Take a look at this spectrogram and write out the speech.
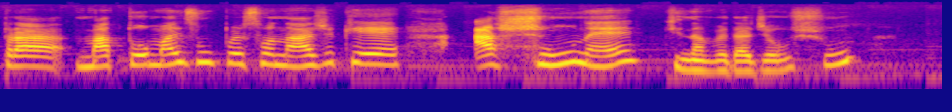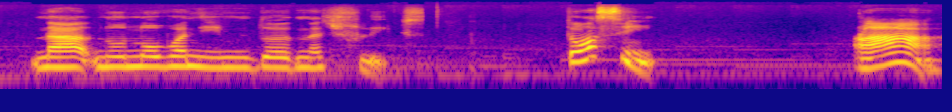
pra, matou mais um personagem que é a Shun, né? Que na verdade é o Shun, na, no novo anime da Netflix. Então, assim, ah,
